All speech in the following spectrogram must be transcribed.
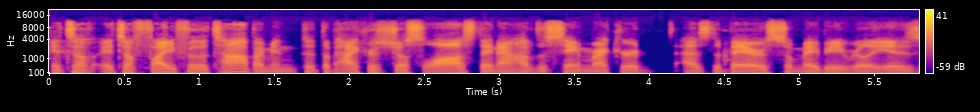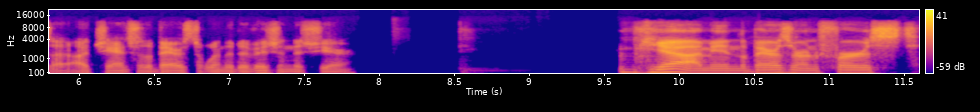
it's, a it's a fight for the top. I mean, the, the, Packers just lost. They now have the same record as the Bears, so maybe it really is a, a chance for the Bears to win the division this year. Yeah, I mean, the Bears are in first.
